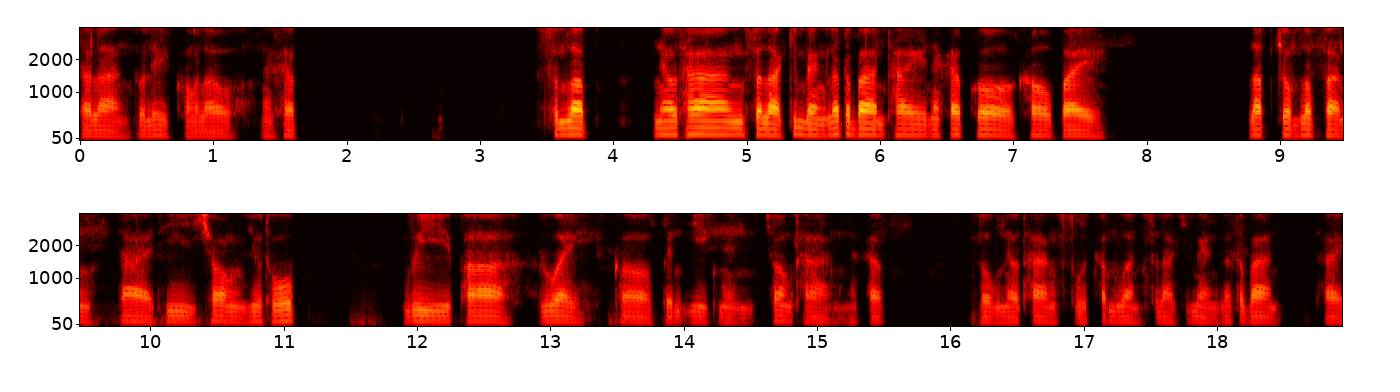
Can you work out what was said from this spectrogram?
ตารางตัวเลขของเรานะครับสำหรับแนวทางสลากกินแบ่งรัฐบาลไทยนะครับ ก็เข้าไปรับชมรับฟังได้ที่ช่อง YouTube วีพารวย ก็เป็นอีกหนึ่งช่องทางนะครับ ลงแนวทางสูตรคำนวณสลากกินแบ่งรัฐบาลไทย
